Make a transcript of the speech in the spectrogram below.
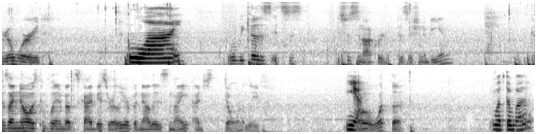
Real worried. Why? Well, because it's just it's just an awkward position to be in. Because I know I was complaining about the sky base earlier, but now that it's night, I just don't want to leave. Yeah. Oh, what the? What the what?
